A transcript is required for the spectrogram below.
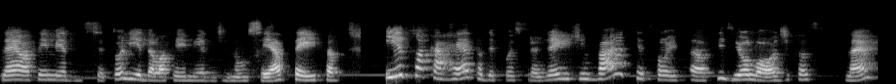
né? Ela tem medo de ser tolhida, ela tem medo de não ser aceita. Isso acarreta depois para gente em várias questões uh, fisiológicas, né?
